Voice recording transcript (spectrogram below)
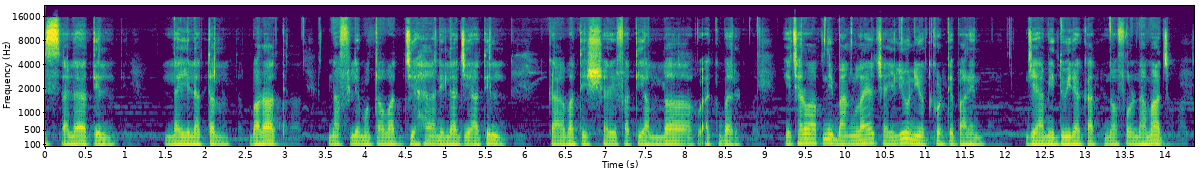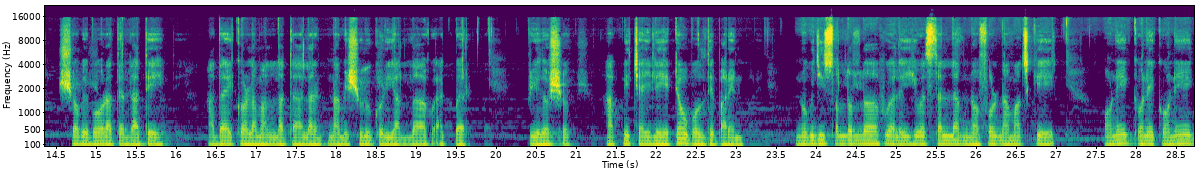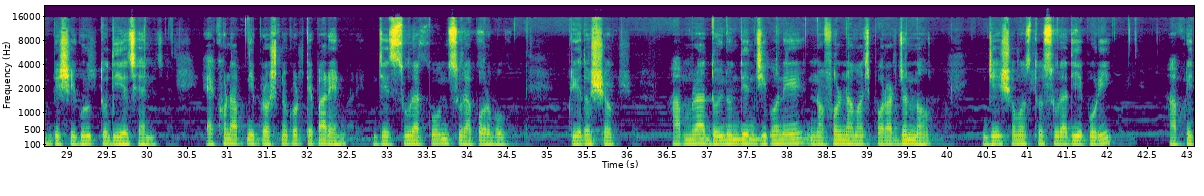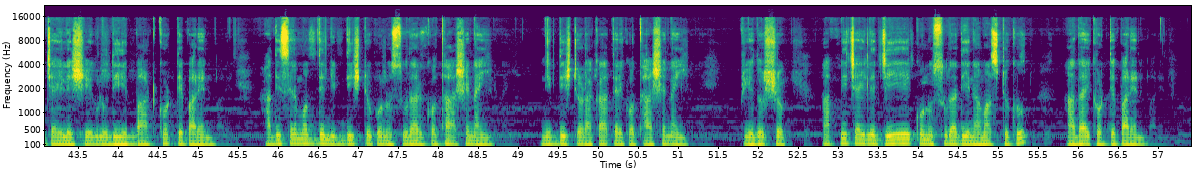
সালাতিল লাইলাতাল বারাত নাফলে মুতাওয়াজ্জিহান ইলা জিয়াতিল কাবাতিশ শরীফাতি আল্লাহ আকবর। এছাড়াও আপনি বাংলায় চাইলেও নিয়ত করতে পারেন। যে আমি দুই রাকাত নফল নামাজ সবে বরাতের রাতে আদায় করলাম আল্লাহ তাআলার নামে শুরু করি, আল্লাহ আকবার। প্রিয় দর্শক, আপনি চাইলে এটাও বলতে পারেন, নবীজি সাল্লাল্লাহু আলহি ওয়াসাল্লাম নফল নামাজকে অনেক অনেক অনেক বেশি গুরুত্ব দিয়েছেন। এখন আপনি প্রশ্ন করতে পারেন যে সুরা কোন সুরা পড়ব? প্রিয় দর্শক, আমরা দৈনন্দিন জীবনে নফল নামাজ পড়ার জন্য যে সমস্ত সুরা দিয়ে পড়ি, আপনি চাইলে সেগুলো দিয়ে পাঠ করতে পারেন। হাদিসের মধ্যে নির্দিষ্ট কোনো সুরার কথা আসে নাই, নির্দিষ্ট রাকাতের কথা আসে নাই। প্রিয় দর্শক, আপনি চাইলে যে কোনো সুরা দিয়ে নামাজটুকু আদায় করতে পারেন।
